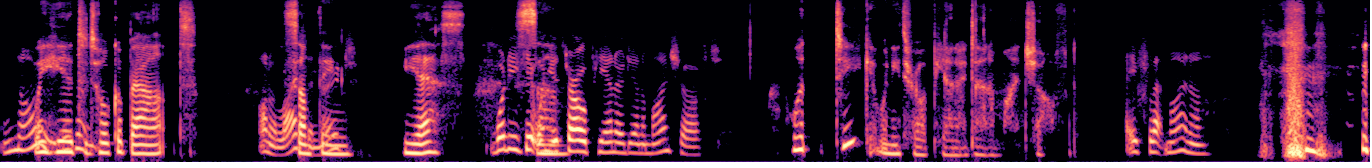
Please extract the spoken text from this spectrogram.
No, we're here to talk about on a lighter something. note. Yes. What do you get when you throw a piano down a mine shaft? What do you get when you throw a piano down a mine shaft? A flat minor.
